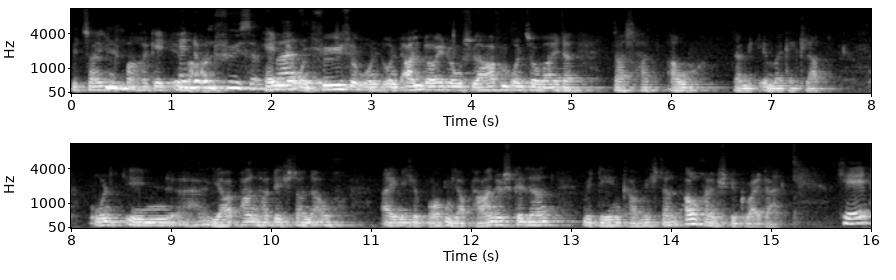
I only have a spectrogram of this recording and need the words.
Mit Zeichensprache mhm. geht immer. Hände und Füße. Hände quasi. und Füße und, und Andeutung, Schlafen und so weiter. Das hat auch damit immer geklappt. Und in äh, Japan hatte ich dann auch einige Brocken Japanisch gelernt. Mit denen kam ich dann auch ein Stück weiter. Okay,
